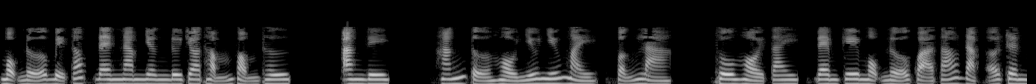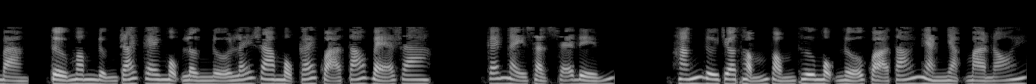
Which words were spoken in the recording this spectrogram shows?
một nửa bị tóc đen nam nhân đưa cho thẩm vọng thư. Ăn đi. Hắn tựa hồ nhíu nhíu mày, vẫn là, thu hồi tay, đem kia một nửa quả táo đặt ở trên bàn, Tự mâm đựng trái cây một lần nữa lấy ra một cái quả táo bẻ ra. Cái này sạch sẽ điểm. Hắn đưa cho thẩm vọng thư một nửa quả táo nhàn nhạt mà nói.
